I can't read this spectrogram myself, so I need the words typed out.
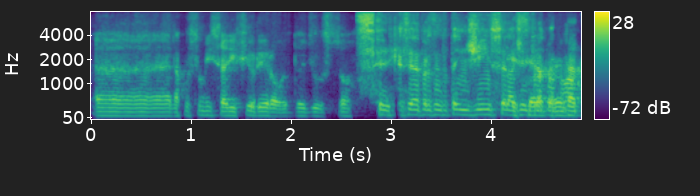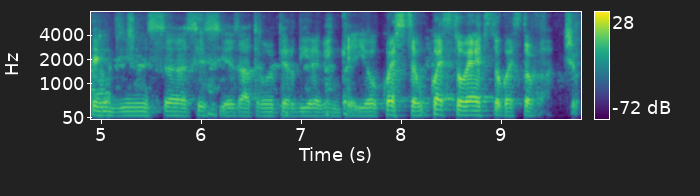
eh, la costumista di Fury Road, giusto? Sì, che si era presentata in jeans e la che gente si era presentata in jeans, sì, sì, esatto, come per dire finché io questo, questo vesto, questo faccio.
